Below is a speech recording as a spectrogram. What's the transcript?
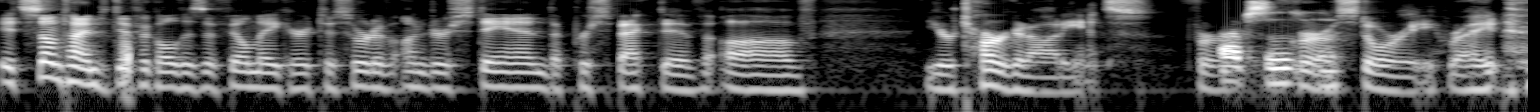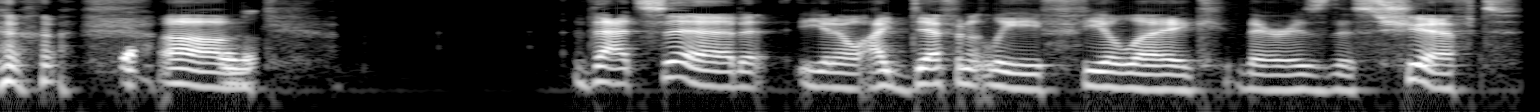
It's sometimes difficult as a filmmaker to sort of understand the perspective of your target audience for Absolutely. for a story, right? um, that said, you know, I definitely feel like there is this shift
